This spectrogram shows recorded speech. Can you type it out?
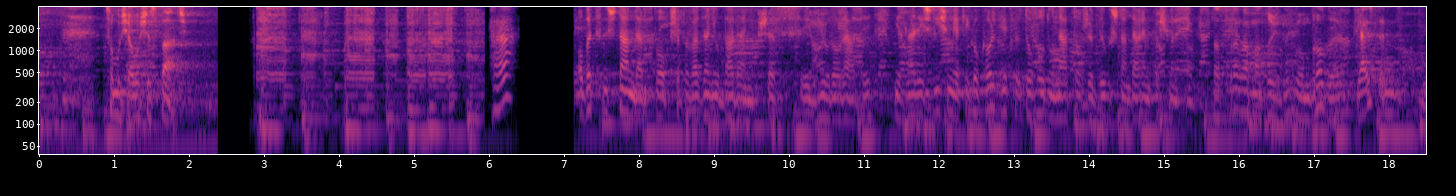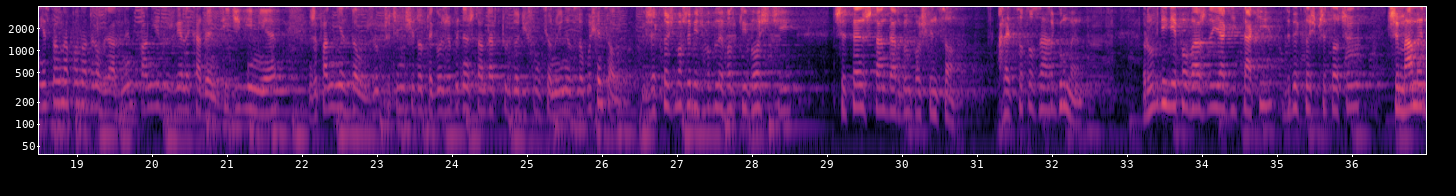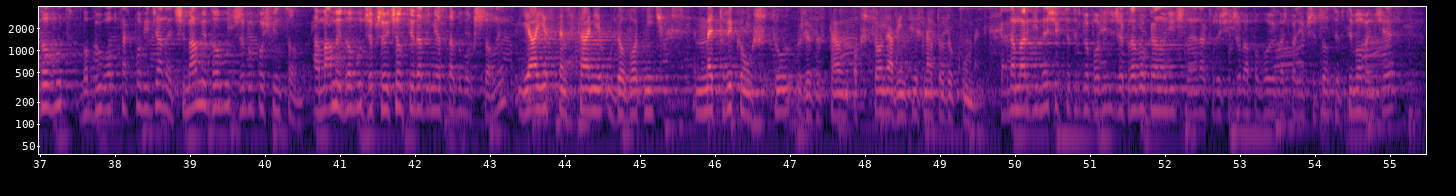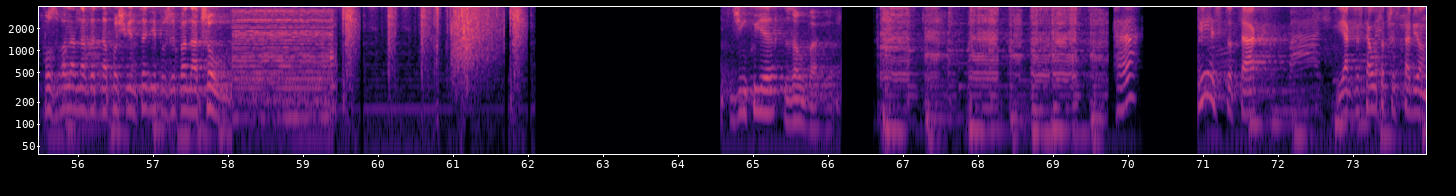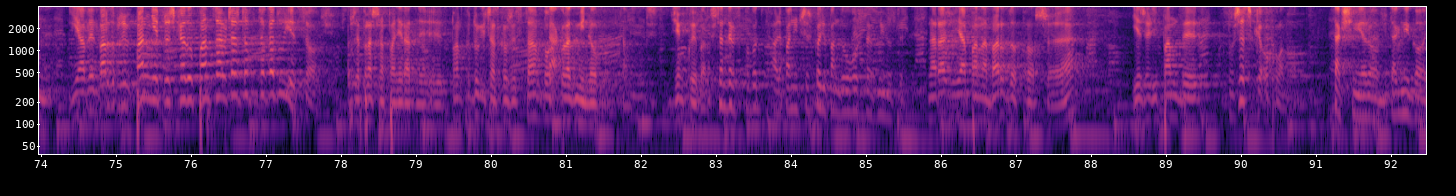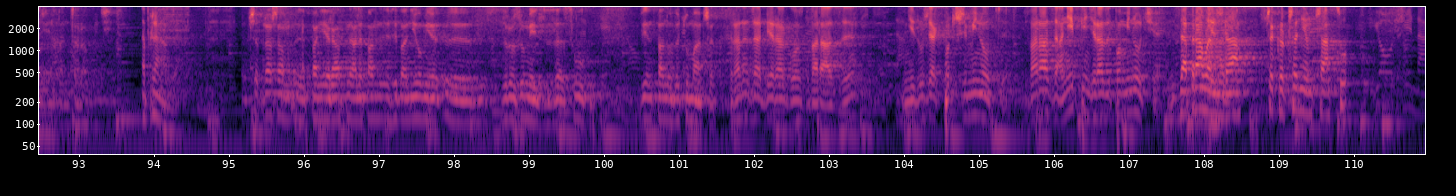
co musiało się stać. Obecny sztandard po przeprowadzeniu badań przez Biuro Rady nie znaleźliśmy jakiegokolwiek dowodu na to, że był sztandarem poświęcony. ta sprawa ma dość długą brodę. Ja jestem niespełna ponad rok radnym, pan jest już wiele kadencji. Dziwi mnie, że pan nie zdążył przyczynić się do tego, żeby ten sztandar, który do dziś funkcjonuje, nie został poświęcony. że ktoś może mieć w ogóle wątpliwości, czy ten sztandar był poświęcony. Ale co to za argument? Równie niepoważny jak i taki, gdyby ktoś przytoczył, czy mamy dowód, bo było tak powiedziane, czy mamy dowód, że był poświęcony. A mamy dowód, że przewodniczący Rady Miasta był ochrzczony? Ja jestem w stanie udowodnić metryką chrztu, że zostałem ochrzczony, a więc jest na to dokument. Na marginesie chcę tylko powiedzieć, że prawo kanoniczne, na które się trzeba powoływać, panie przewodniczący, w tym momencie pozwala nawet na poświęcenie, proszę pana, czołgu. Dziękuję za uwagę. jest to tak, jak zostało to przedstawione. Ja bym bardzo proszę, pan nie przeszkadzał, pan cały czas do, dogaduje coś. Przepraszam, panie radny, y, pan drugi czas korzysta, bo Tak. akurat minął. Tam. Dziękuję bardzo. Sztandar z powodu, ale pan mi przeszkodził, pan dołożył teraz minuty. Na razie ja pana bardzo proszę, jeżeli pan by troszeczkę ochłonął. Tak się nie robi, tak nie godzin pan to robić. Naprawdę. Przepraszam, y, panie radny, ale pan chyba nie umie y, zrozumieć ze słuchu, więc panu wytłumaczę. Radny zabiera głos dwa razy, nie dłużej jak po trzy minuty. Dwa razy, a nie pięć razy po minucie. Zabrałem Jeżeli- raz z przekroczeniem czasu.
